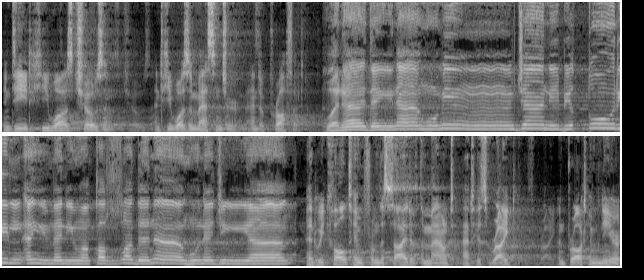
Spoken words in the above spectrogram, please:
indeed he was chosen, and he was a messenger and a prophet. وناديناه من جانب الطور الأيمن وقربناه نجيا And we called him from the side of the mount at his right, and brought him near,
